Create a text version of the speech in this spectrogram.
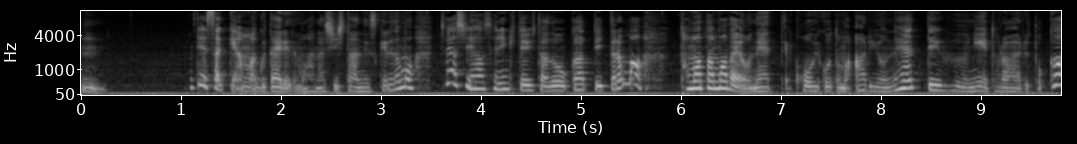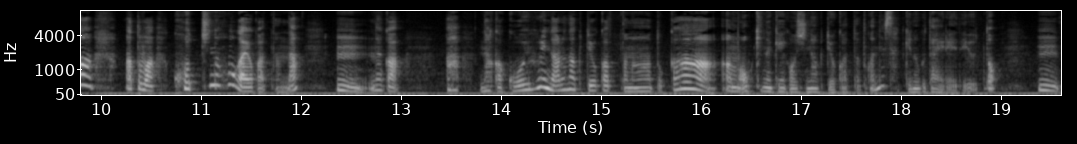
うん。で、さっきあんま具体例でもお話ししたんですけれども、じゃあ幸せに生きてる人はどうかって言ったら、まあ、たまたまだよねって、こういうこともあるよねっていうふうに捉えるとか、あとは、こっちの方が良かったんだ。うん、なんか、あ、なんかこういうふうにならなくてよかったなとか、あま、大きな怪我をしなくてよかったとかね、さっきの具体例で言うと。うん、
